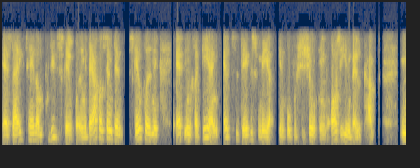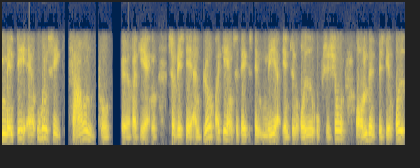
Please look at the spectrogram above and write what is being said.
Altså, der er ikke tale om politisk skævvridning. Der er for eksempel den skævvridning, at en regering altid dækkes mere end oppositionen, også i en valgkamp. Men det er uanset farven på øh, regeringen. Så hvis det er en blå regering, så dækkes den mere end den røde opposition, og omvendt, hvis det er en rød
